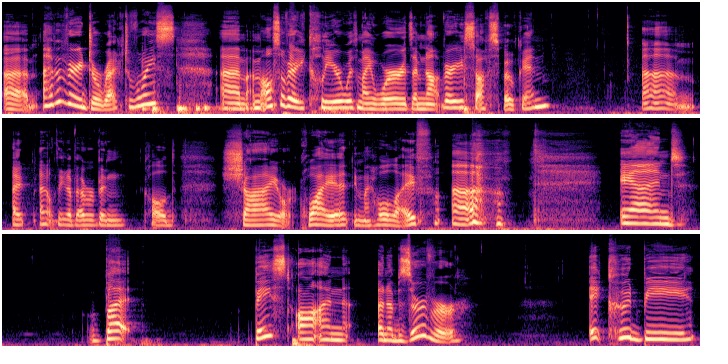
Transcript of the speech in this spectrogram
um, i have a very direct voice. Um, i'm also very clear with my words. I'm not very soft spoken Um, I, I don't think I've ever been called shy or quiet in my whole life. Uh, and, but based on an observer, it could be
